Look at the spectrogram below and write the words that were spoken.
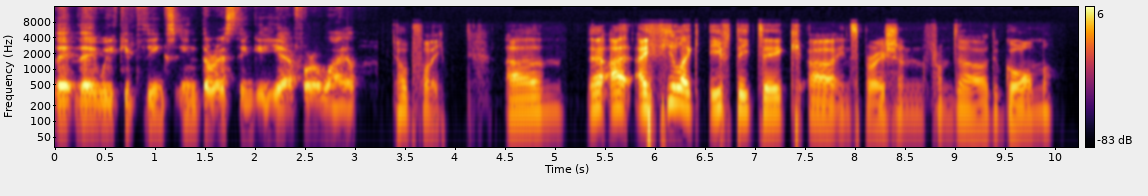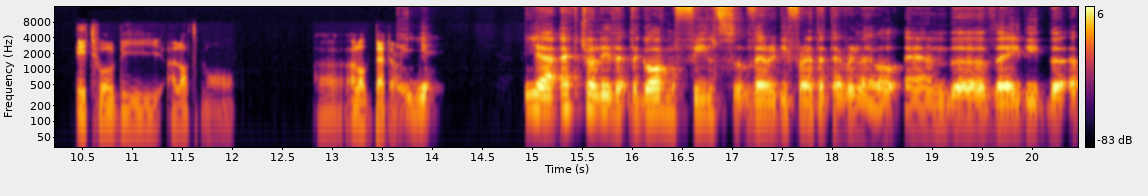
they, they will keep things interesting, yeah, for a while. hopefully. Um, I I feel like if they take uh, inspiration from the the Gorm, it will be a lot more, uh, a lot better. Yeah, yeah actually, the, the Gorm feels very different at every level, and uh, they did a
